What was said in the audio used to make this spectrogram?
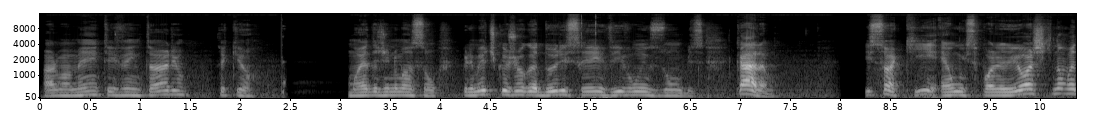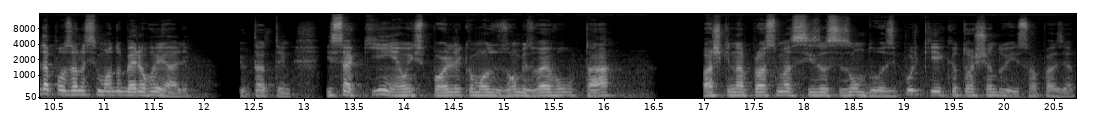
Armamento, inventário. Tá aqui, ó. Moeda de animação. Permite que os jogadores revivam em zombies. Cara, isso aqui é um spoiler. Eu acho que não vai dar pra usar nesse modo Battle Royale. Que tá tendo. Isso aqui é um spoiler que o modo zombies vai voltar. Eu acho que na próxima season, season 12. Por que, que eu tô achando isso, rapaziada?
